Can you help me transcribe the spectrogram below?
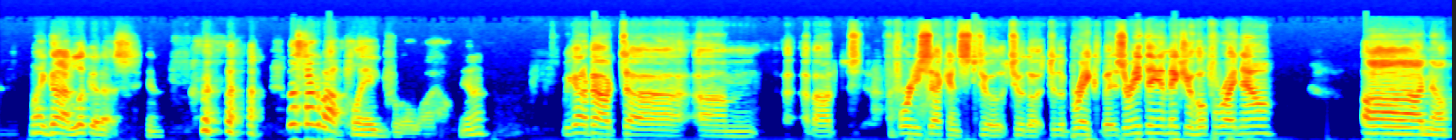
My God, look at us. Let's talk about plague for a while. You know, we got about uh, um, about forty seconds to to the to the break. But is there anything that makes you hopeful right now? Uh, no.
